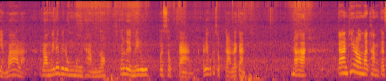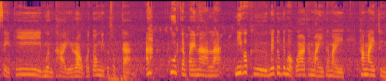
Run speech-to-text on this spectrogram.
อย่างว่าล่ะ เราไม่ได้ไปลงมือทำเนาะก็เลยไม่รู้ประสบการณ์เรียกว่าประสบการณ์แล้วกัน นะคะการที่เรามาทำเกษตรที่เมืองไทยเราก็ต้องมีประสบการณ์อะพูดกันไปนานละ นี่ก็คือแม่ตุ๊กจะบอกว่าทำไมทำไมทำไมถึง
